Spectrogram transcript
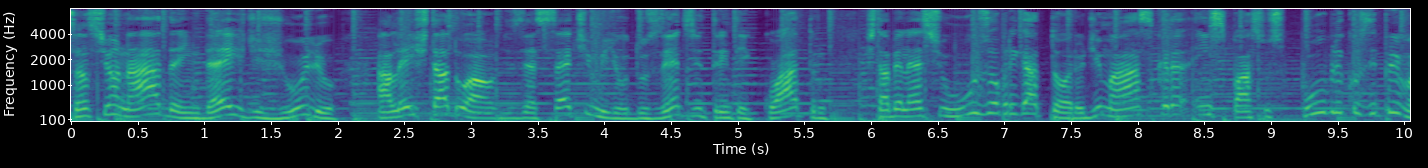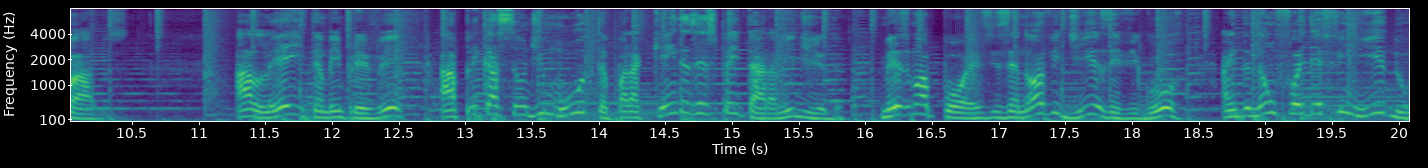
Sancionada em 10 de julho, a Lei Estadual 17.234 estabelece o uso obrigatório de máscara em espaços públicos e privados. A lei também prevê a aplicação de multa para quem desrespeitar a medida. Mesmo após 19 dias em vigor, ainda não foi definido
